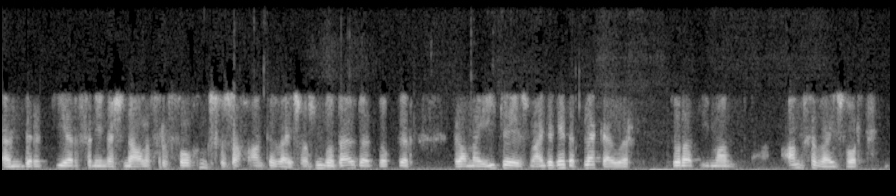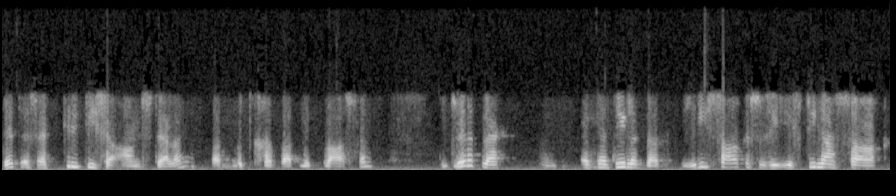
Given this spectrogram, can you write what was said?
um, direkteur van die nasionale vervolgingsgesag aan te wys. Ons moet onthou dat dokter Ramahite is maar net 'n plekhouer totdat iemand aangewys word. Dit is 'n kritiese aanstelling wat moet wat moet plaasvind. Die tweede plek is natuurlik dat hierdie sake soos die Estina saak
